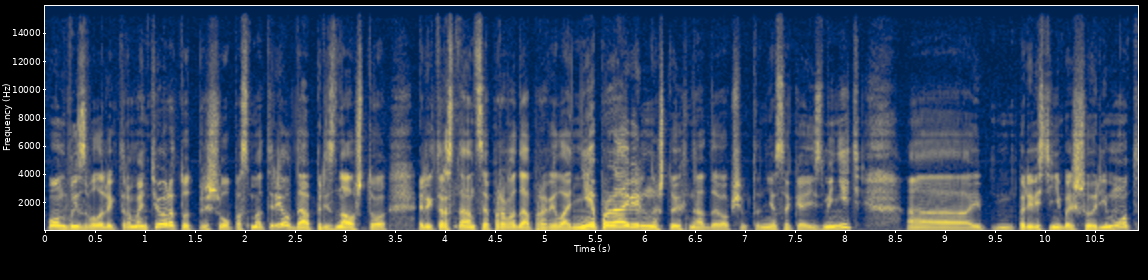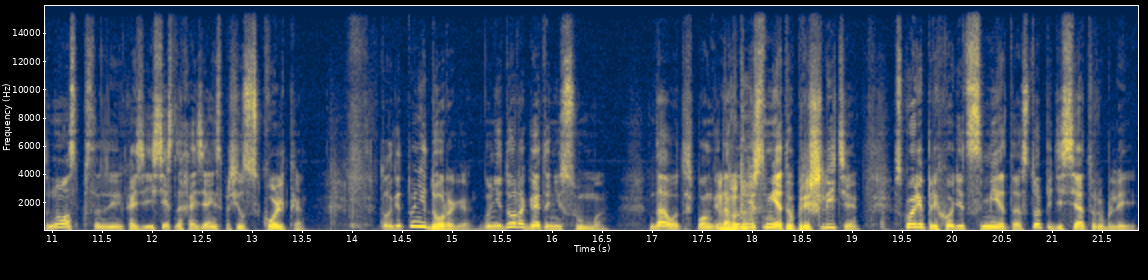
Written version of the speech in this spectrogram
Он вызвал электромонтера, тот пришел, посмотрел, да, признал, что электростанция провода провела неправильно, что их надо, в общем-то, несколько изменить, э, провести небольшой ремонт. Ну, а естественно, хозяин спросил, сколько? Тот говорит, ну, недорого. Ну, недорого – это не сумма. Да, вот он говорит, а ну, вы да. мне смету пришлите. Вскоре приходит смета, 150 рублей.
